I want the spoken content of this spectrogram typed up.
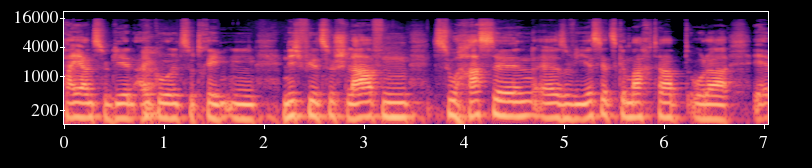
feiern zu gehen, Alkohol zu trinken, nicht viel zu schlafen, zu hasseln, äh, so wie ihr es jetzt gemacht habt, oder äh,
